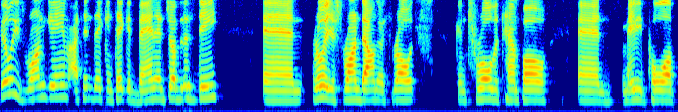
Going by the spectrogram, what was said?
Philly's run game, I think they can take advantage of this D and really just run down their throats, control the tempo, and maybe pull up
